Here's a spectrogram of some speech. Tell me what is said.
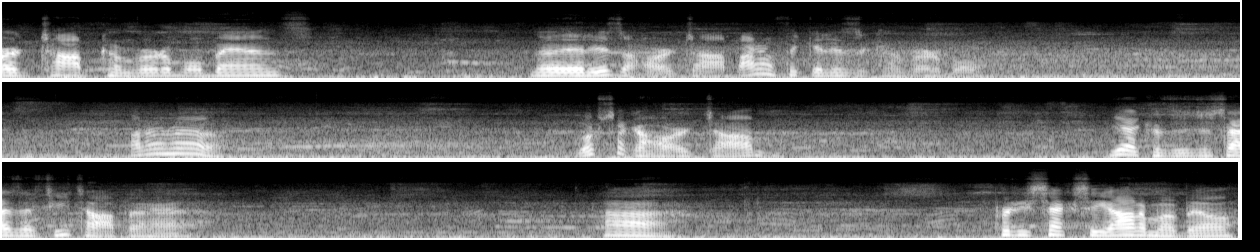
Hard top convertible Benz. No, it is a hard top. I don't think it is a convertible. I don't know. Looks like a hard top. Yeah, because it just has a T-top in it. Huh. Pretty sexy automobile.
